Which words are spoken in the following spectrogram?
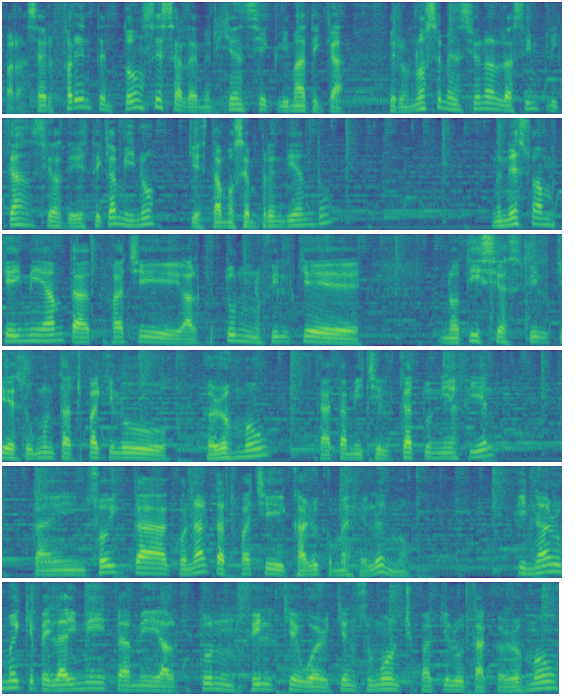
para hacer frente entonces a la emergencia climática, pero no se mencionan las implicancias de este camino que estamos emprendiendo? Ngeneswam keimiam tatfachi alketun filke noticias filke sungun tatpakilu kerusmu kata michil katunia fiel tain soita con alta tfachi karukme helemo. Inarume que pelaimi tami alkutun fil que worken sungun chupakilu takarmo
